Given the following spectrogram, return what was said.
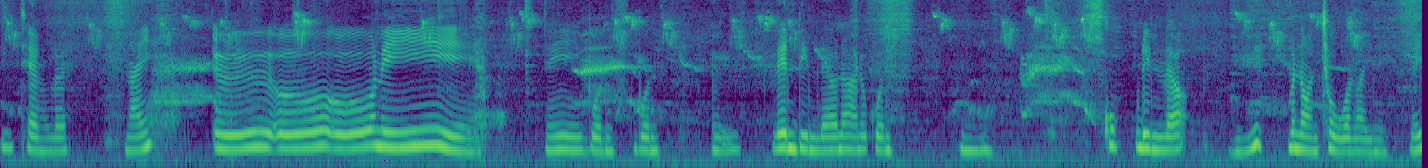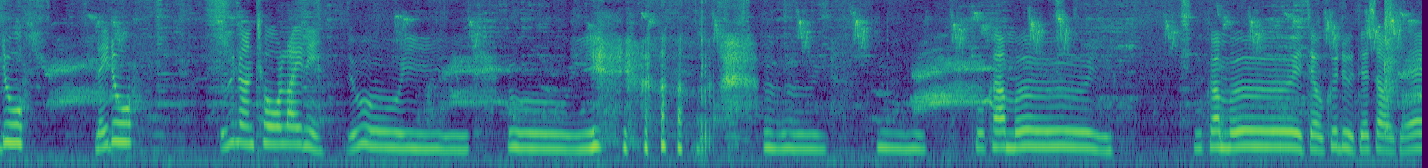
ยิ้มแฉ่งเลย ไหน เออเออเออนี่ นี่บนบนเออเล่นดินแล้วนะทุกคนคุกดินแล้วมันนอนโชว์อะไรนี่ ไหนดู ไหนดูเออนอนโชว์อะไรนี่อุ้ยอุ้ยเอ้ยอืมผู้ข้ามเอ้ย ผู้ข้ามเอ้ยเจ้าคือดื้อแต่เจ้าแท้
